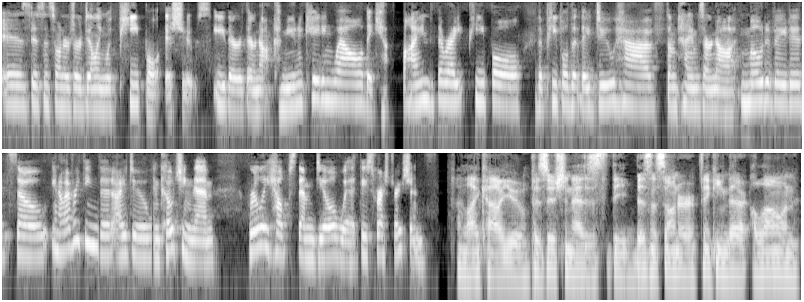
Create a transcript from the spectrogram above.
is business owners are dealing with people issues. Either they're not communicating well, they can't find the right people, the people that they do have sometimes are not motivated. So, you know, everything that I do in coaching them really helps them deal with these frustrations. I like how you position as the business owner thinking they're alone.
